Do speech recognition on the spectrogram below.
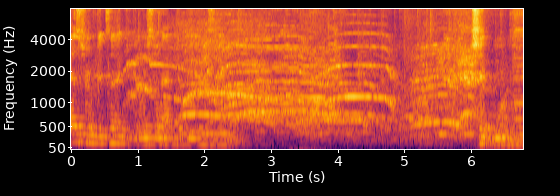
Jazz from Kentucky, and we're so happy to be here this evening. Check one.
